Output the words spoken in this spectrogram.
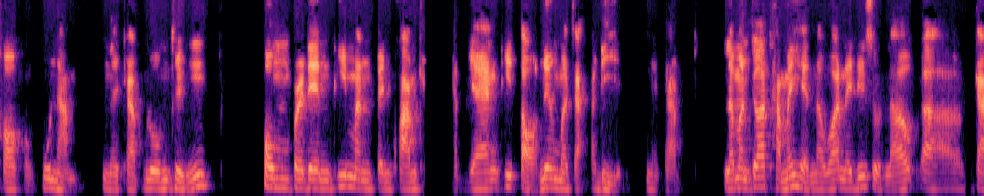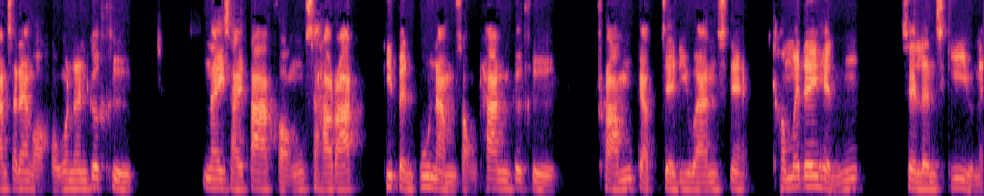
คอของผู้นำนะครับ รวมถึง ปมประเด็นที่มันเป็นความขัดแย้งที่ต่อเนื่องมาจากอดีตนะครับ แล้วมันก็ทำให้เห็นนะว่าในที่สุดแล้วการแสดงออกของวันนั้นก็คือ ในสายตาของสหรัฐที่เป็นผู้นำสองท่านก็คือทรัมป์กับเจดีแวนส์เนี่ยเขาไม่ได้เห็นเซเลนสกี้อยู่ใน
